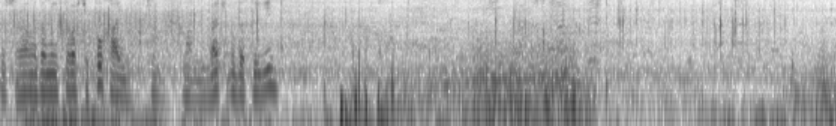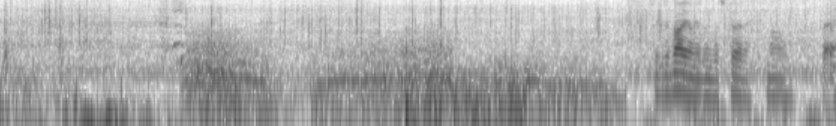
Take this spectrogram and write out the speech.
Dojeżdżamy do miejscowości Puchheim. Tu mamy mecz Bundesligi. Przegrywają 1 do 4. No, P.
